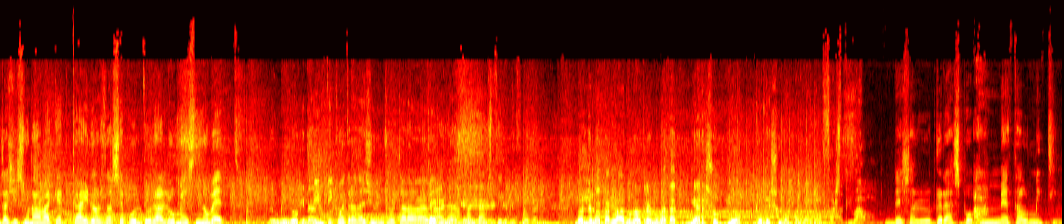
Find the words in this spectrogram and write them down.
Doncs així sonava aquest Kairos de Sepultura, el més novet. Déu-n'hi-do, quina... 24 de juny surt a la venda, que, fantàstic. Que foten. Doncs anem a parlar d'una altra novetat i ara sóc jo que deixo de parlar del festival. Deixa el Grass Pop ah. Metal Meeting.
